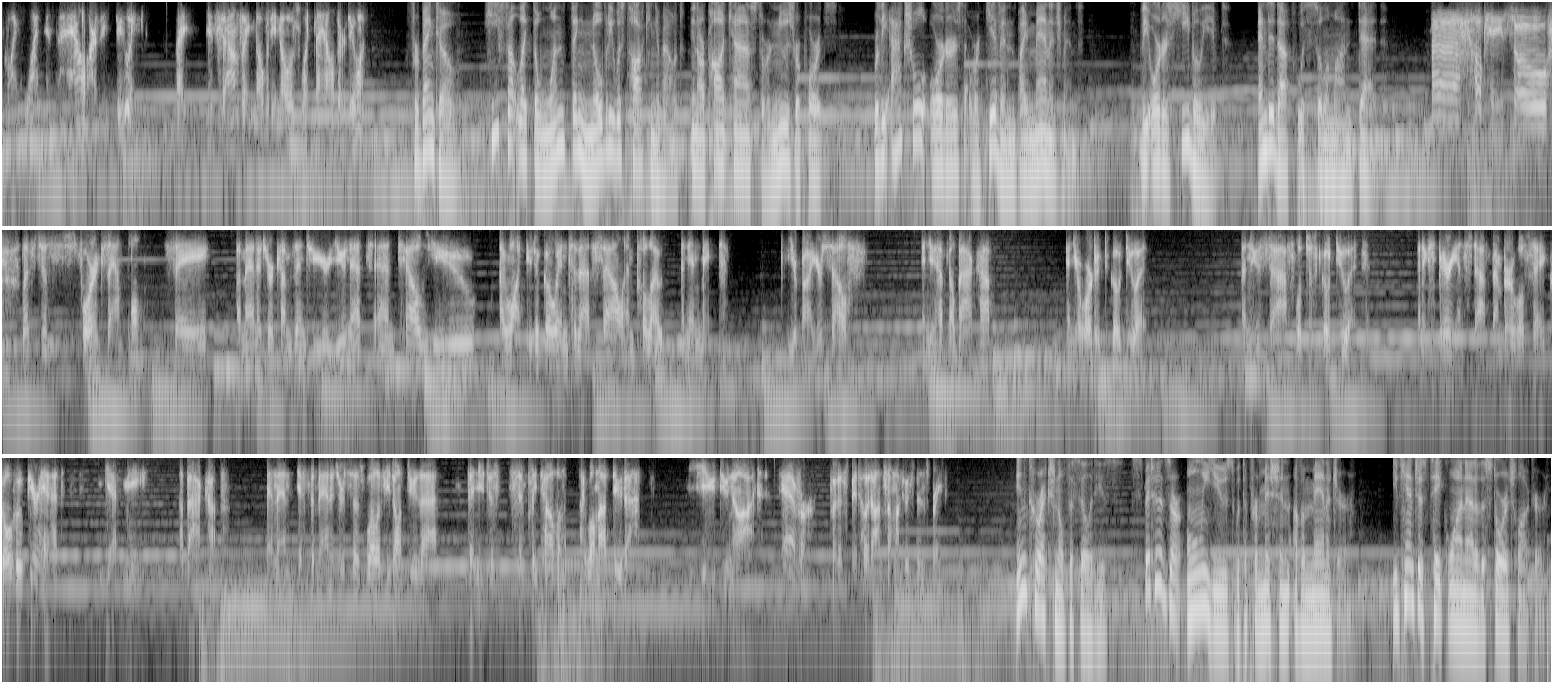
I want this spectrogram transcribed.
going, What in the hell are they doing? Right? It sounds like nobody knows what the hell they're doing. For Benko, he felt like the one thing nobody was talking about in our podcast or news reports were the actual orders that were given by management. The orders he believed ended up with Soleiman dead. Uh, okay, so let's just, for example, say a manager comes into your unit and tells you, I want you to go into that cell and pull out an inmate. You're by yourself and you have no backup and you're ordered to go do it a new staff will just go do it. An experienced staff member will say, Go hoop your head, get me a backup. And then if the manager says, Well, if you don't do that, then you just simply tell them, I will not do that. You do not ever put a spit hood on someone who's been sprayed. In correctional facilities, spit hoods are only used with the permission of a manager. You can't just take one out of the storage locker.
